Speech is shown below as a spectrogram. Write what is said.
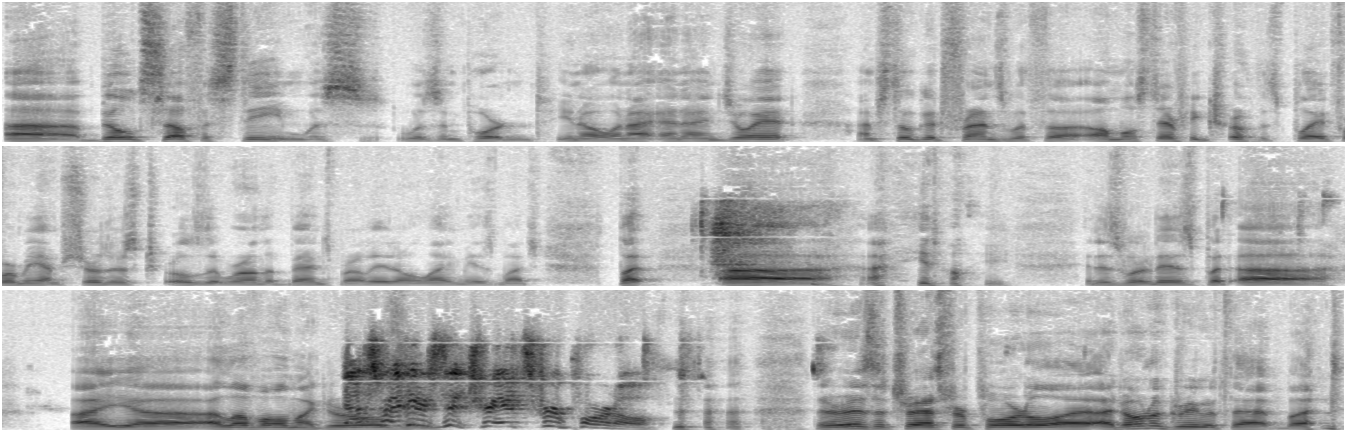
uh, build self-esteem was was important. You know, and I and I enjoy it. I'm still good friends with uh, almost every girl that's played for me. I'm sure there's girls that were on the bench probably don't like me as much, but uh, you know, it is what it is. But uh, I uh, I love all my girls. That's why and- there's a transfer portal. there is a transfer portal. I, I don't agree with that, but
